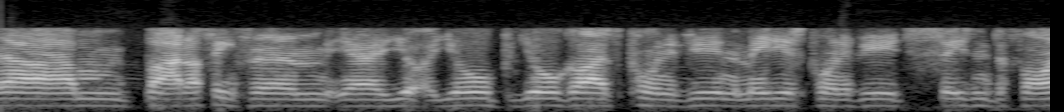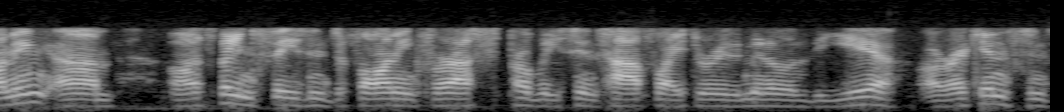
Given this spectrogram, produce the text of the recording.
Um, but I think from you know your your your guys' point of view and the media's point of view, it's season defining. Um, uh, it's been season defining for us probably since halfway through the middle of the year, I reckon, since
